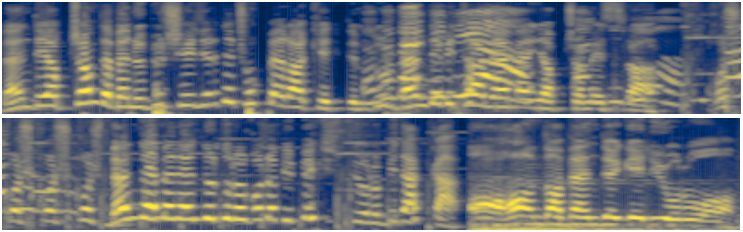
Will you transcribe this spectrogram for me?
Ben de yapacağım da ben öbür şeyleri de çok merak ettim. Baba, Dur ben ben de bir gidiyorum. tane hemen yapacağım Ben Esra. gidiyorum. Koş koş koş koş. Ben de hemen Ender Dragon'a binmek istiyorum. Bir dakika. Aha da ben de geliyorum.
